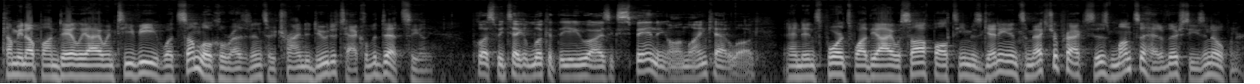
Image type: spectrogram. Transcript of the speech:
Coming up on Daily Iowan TV, what some local residents are trying to do to tackle the debt ceiling. Plus, we take a look at the UI's expanding online catalog. And in sports, why the Iowa softball team is getting in some extra practices months ahead of their season opener.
